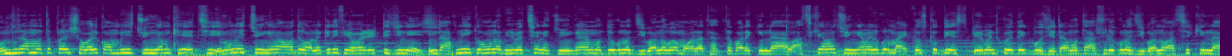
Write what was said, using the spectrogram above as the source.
বন্ধুরা, আমরা তো প্রায় সবাই কম বেশি চুইংগাম খেয়েছি এবং এই চুইংগাম আমাদের অনেকেরই ফেভারিট একটি জিনিস। কিন্তু আপনি কখনো ভেবেছেন এই চুইংগামের মধ্যে কোনো জীবাণু বা ময়লা থাকতে পারে কিনা তো আজকে আমরা চুইংগামের উপর মাইক্রোস্কোপ দিয়ে এক্সপেরিমেন্ট করে দেখব যেটার মধ্যে আসলে কোনো জীবাণু আছে কিনা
